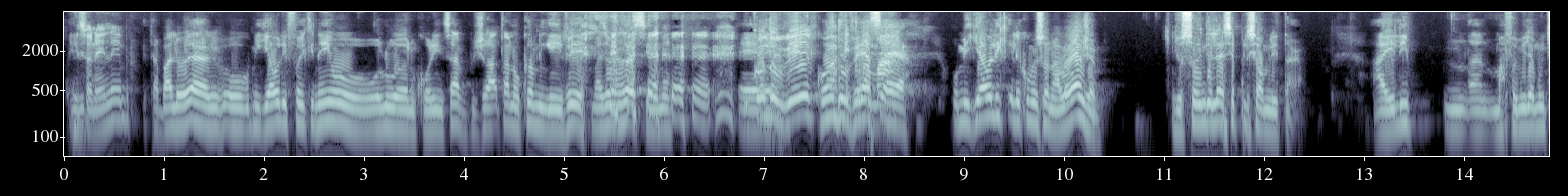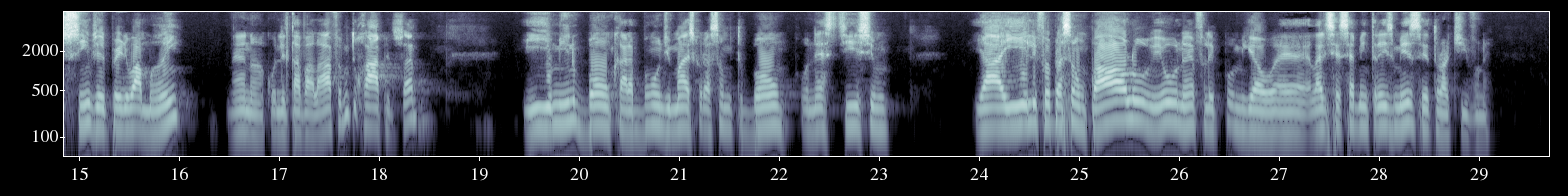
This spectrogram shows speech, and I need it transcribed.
ele Isso eu nem lembro. trabalhou, é, o Miguel ele foi que nem o, o Luan no Corinthians, sabe? Já tá no campo, ninguém vê, mais ou menos assim, né? E quando vê, Quando vê essa, é, o Miguel, ele, ele começou na loja, e o sonho dele era ser policial militar. Aí ele, hum, uma família muito simples, ele perdeu a mãe, né, quando ele tava lá, foi muito rápido, sabe? E o menino bom, cara, bom demais, coração muito bom, honestíssimo. E aí ele foi para São Paulo, eu, né, falei, pô, Miguel, é, lá eles recebem três meses retroativo, né?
